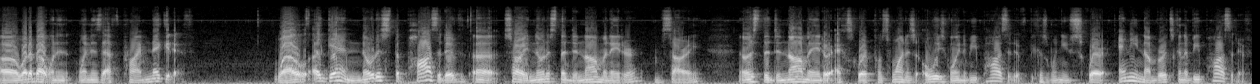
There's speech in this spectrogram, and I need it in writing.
uh, what about when, when is f prime negative? Well, again, notice the positive, uh, sorry, notice the denominator, I'm sorry, notice the denominator x squared plus 1 is always going to be positive because when you square any number, it's going to be positive,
